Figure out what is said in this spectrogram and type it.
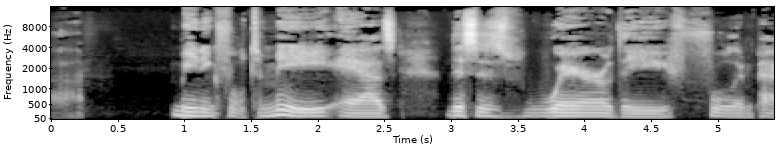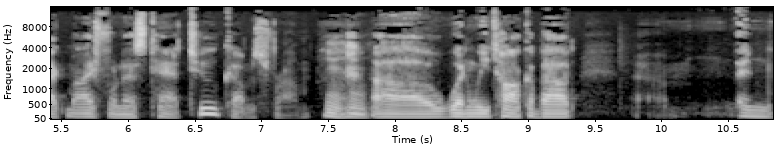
uh, meaningful to me as this is where the full impact mindfulness tattoo comes from. Mm-hmm. Uh, when we talk about, um, and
